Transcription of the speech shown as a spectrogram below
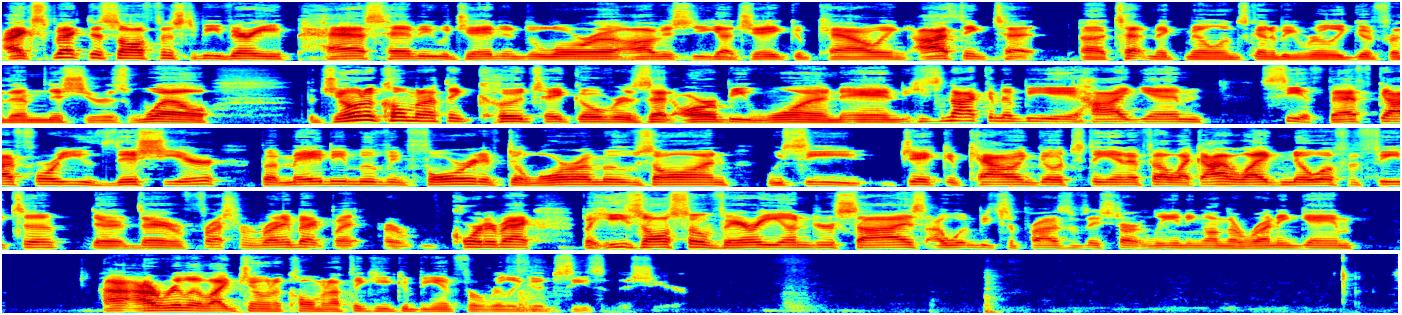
I expect this offense to be very pass heavy with Jayden de Laura. Obviously, you got Jacob Cowing. I think Tet, uh, Tet McMillan's going to be really good for them this year as well. But Jonah Coleman, I think, could take over as that RB1, and he's not going to be a high end CFF guy for you this year, but maybe moving forward, if de Laura moves on, we see Jacob Cowing go to the NFL. Like I like Noah Fifita, their their freshman running back, but or quarterback, but he's also very undersized. I wouldn't be surprised if they start leaning on the running game. I, I really like Jonah Coleman. I think he could be in for a really good season this year.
